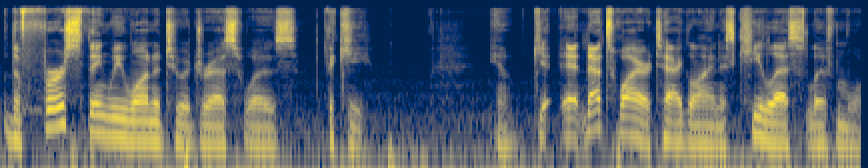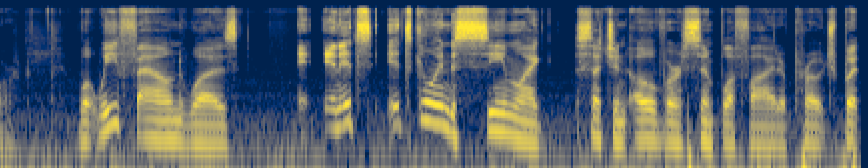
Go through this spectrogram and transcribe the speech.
the first thing we wanted to address was the key. You know, get, that's why our tagline is "Key less, live more." What we found was, and it's it's going to seem like such an oversimplified approach, but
